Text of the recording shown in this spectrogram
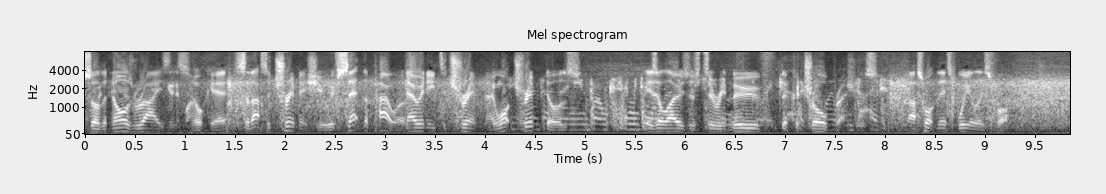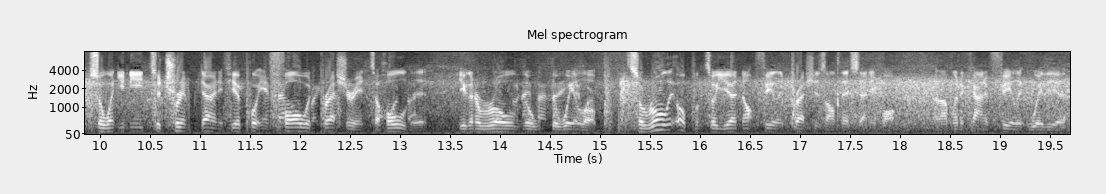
So the nose rises, okay? So that's a trim issue. We've set the power, now we need to trim. Now what trim does is allows us to remove the control pressures. That's what this wheel is for. So when you need to trim down, if you're putting forward pressure in to hold it, you're going to roll the, the wheel up. So roll it up until you're not feeling pressures on this anymore. And I'm going to kind of feel it with you. Like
